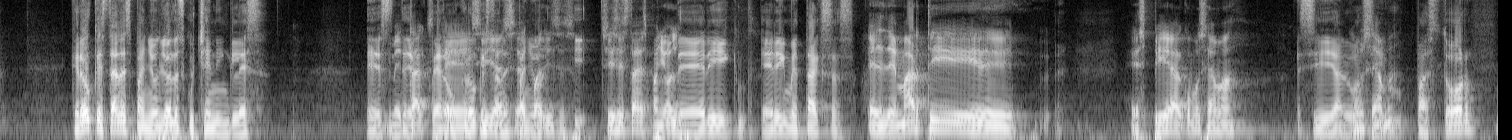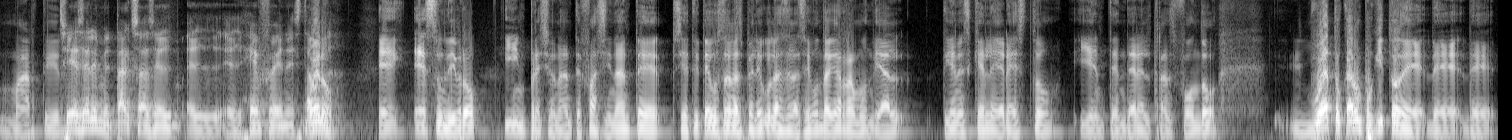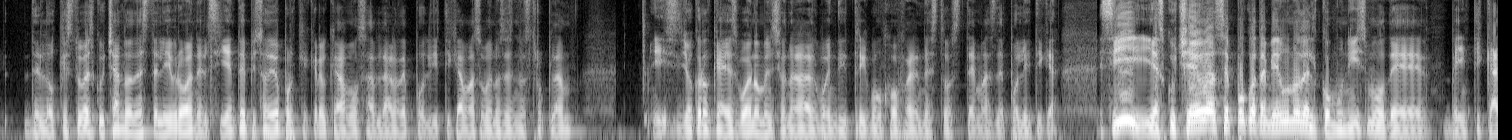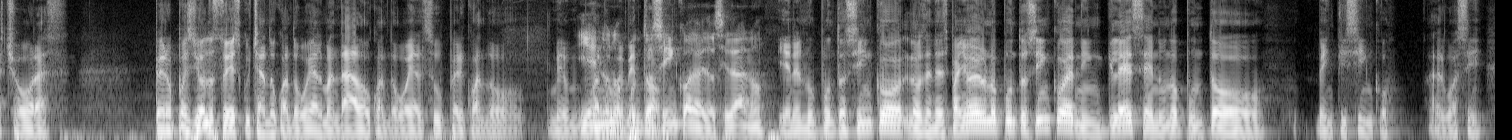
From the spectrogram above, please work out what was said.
Creo que está en español, yo lo escuché en inglés. Este, pero eh, creo que está en español. sí, sí está en español. De Eric, Eric Metaxas. El de Marty Espía, ¿cómo se llama? Sí, algo ¿Cómo se llama? Pastor, mártir. Sí, es Eric Metaxas, el, jefe en esta. Bueno, eh, es un libro impresionante, fascinante. Si a ti te gustan las películas de la Segunda Guerra Mundial, tienes que leer esto y entender el trasfondo. Voy a tocar un poquito de, de lo que estuve escuchando en este libro en el siguiente episodio, porque creo que vamos a hablar de política, más o menos es nuestro plan. Y yo creo que es bueno mencionar al buen Dietrich Bonhoeffer en estos temas de política. Sí, y escuché hace poco también uno del comunismo de 28 horas. Pero pues yo lo estoy escuchando cuando voy al mandado, cuando voy al súper, cuando me Y en 1.5 de velocidad, ¿no? Y en el 1.5, los en español en 1.5, en inglés en 1.25, algo así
